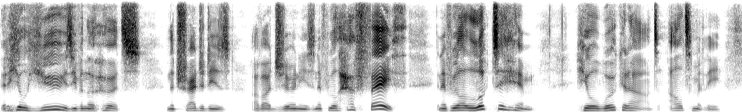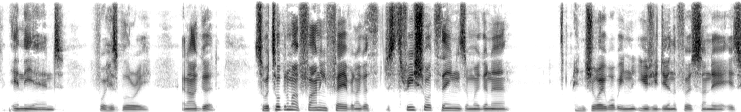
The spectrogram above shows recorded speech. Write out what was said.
that he'll use even the hurts and the tragedies of our journeys. And if we'll have faith and if we'll look to him he'll work it out ultimately in the end for his glory and our good. So we're talking about finding favor, and I've got just three short things, and we're going to enjoy what we usually do in the first Sunday is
